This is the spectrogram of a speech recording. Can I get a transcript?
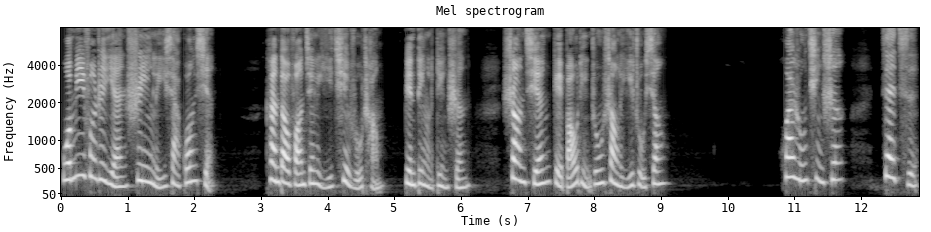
我眯缝着眼适应了一下光线，看到房间里一切如常，便定了定神，上前给宝鼎中上了一炷香。花容庆生，在此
